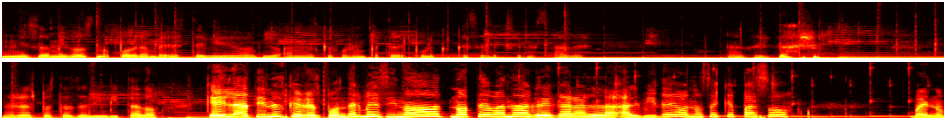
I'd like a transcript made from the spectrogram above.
Mis amigos no podrán ver este video a menos que formen parte del público que selecciona. A agregar. No hay respuestas del invitado. Keila, tienes que responderme, si no, no te van a agregar al, al video, no sé qué pasó. Bueno,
